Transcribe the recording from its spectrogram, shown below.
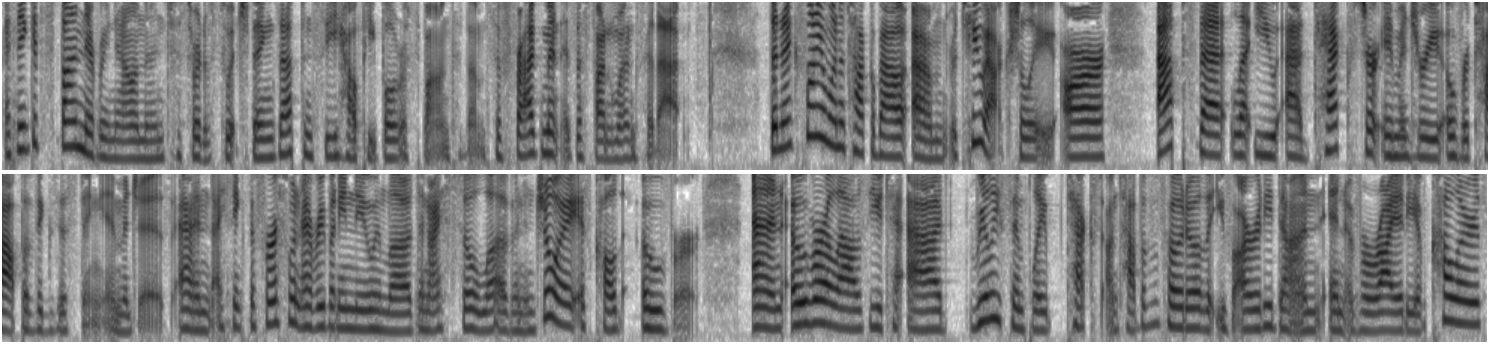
I think it's fun every now and then to sort of switch things up and see how people respond to them. So Fragment is a fun one for that. The next one I want to talk about, um, or two actually, are apps that let you add text or imagery over top of existing images. And I think the first one everybody knew and loved, and I still love and enjoy, is called Over. And Over allows you to add really simply text on top of a photo that you've already done in a variety of colors,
